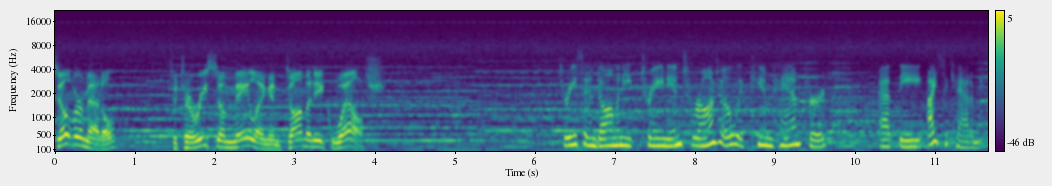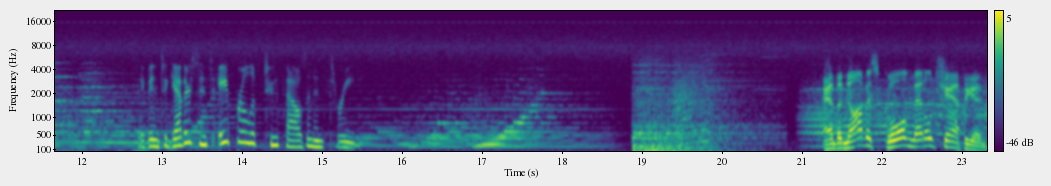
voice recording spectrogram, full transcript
silver medal to Teresa Mailing and Dominique Welsh. Teresa and Dominique train in Toronto with Kim Hanford at the Ice Academy. They've been together since April of 2003. And the novice gold medal champions.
